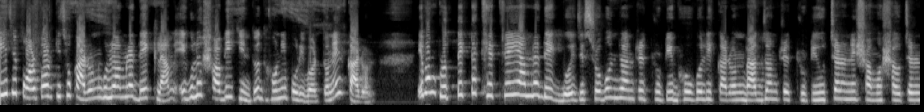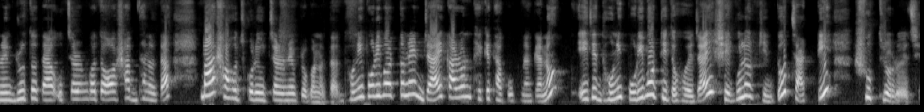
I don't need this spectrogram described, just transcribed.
এই যে পরপর কিছু কারণগুলো আমরা দেখলাম, এগুলো সবই কিন্তু ধ্বনি পরিবর্তনের কারণ। এবং প্রত্যেকটা ক্ষেত্রেই আমরা দেখব যে শ্রবণ যন্ত্রের ত্রুটি, ভৌগোলিক কারণ বাকযন্ত্রের ত্রুটি, উচ্চারণের সমস্যা, উচ্চারণের দ্রুততা, উচ্চারণগত অসাবধানতা বা সহজ করে উচ্চারণের প্রবণতা। ধ্বনি পরিবর্তনের যাই কারণ থেকে থাকুক না কেন, এই যে ধ্বনি পরিবর্তিত হয়ে যায়, সেগুলোর কিন্তু চারটি সূত্র রয়েছে।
